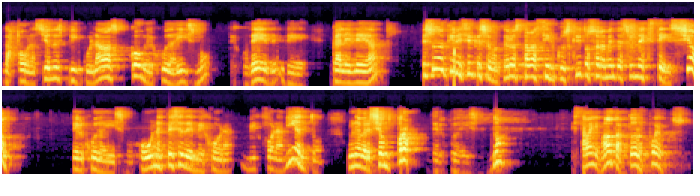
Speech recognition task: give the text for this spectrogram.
las poblaciones vinculadas con el judaísmo, de Judea, de, Galilea, eso no quiere decir que su Evangelio estaba circunscrito solamente a una extensión del judaísmo o una especie de mejora, mejoramiento, una versión pro del judaísmo. No, estaba llamado para todos los pueblos.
